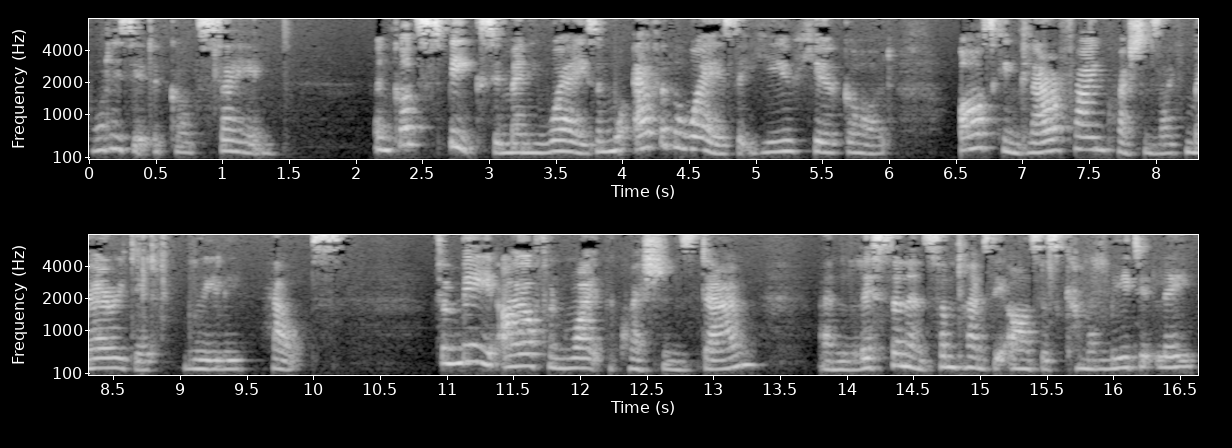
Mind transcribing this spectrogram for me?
What is it that God's saying? And God speaks in many ways, and whatever the ways that you hear God, asking clarifying questions like Mary did really helps. For me, I often write the questions down and listen, and sometimes the answers come immediately.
